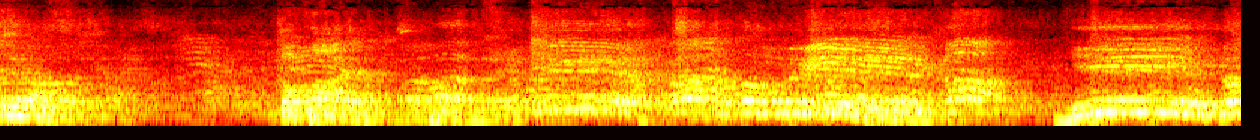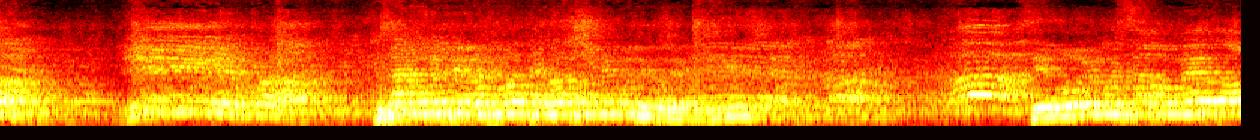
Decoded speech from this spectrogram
Ще раз. До пари. Гірка! Гірка! Зараз ми рахувати, гроші не буде коли, розумієш? Цілуємося у меду.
